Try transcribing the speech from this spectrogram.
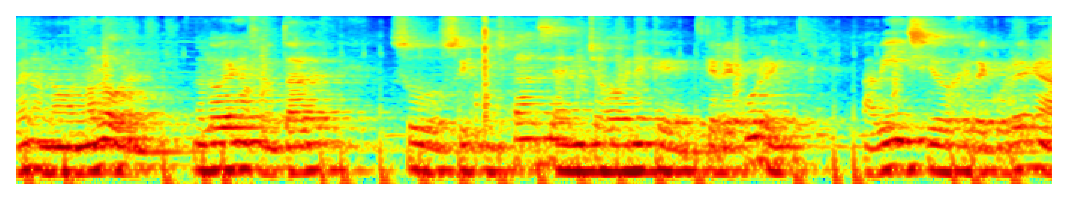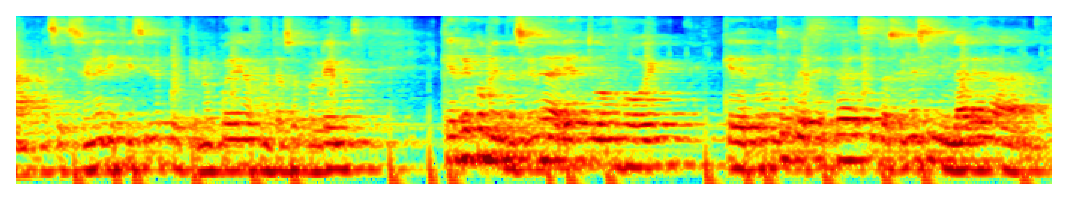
bueno, no, no logran, no logran afrontar sus circunstancias, hay muchos jóvenes que, que recurren a vicios, que recurren a, a situaciones difíciles porque no pueden afrontar sus problemas. ¿Qué recomendación le darías tú a un joven que de pronto presenta situaciones similares a,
